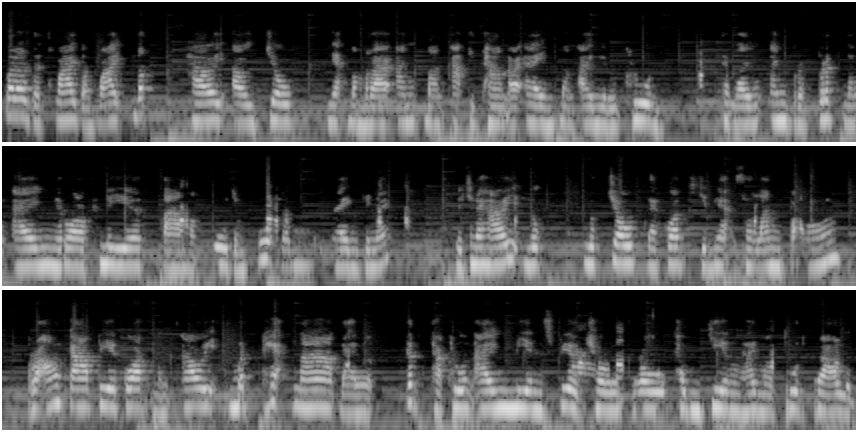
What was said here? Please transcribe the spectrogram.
7ទៅថ្វាយតង្វាយដុតហើយឲ្យជោបអ្នកបំរើអញបានអធិដ្ឋានឲ្យឯងបានឯងរួចខ្លួនកន្លែងអញប្រព្រឹត្តនឹងឯងរាល់គ្នាតាមអំពើចំពោះរបស់ឯងឃើញទេដូច្នេះហើយលោកលោកជោបដែលគាត់ជាអ្នកស្រឡាញ់ព្រះអង្គព្រះអង្គការពារគាត់មិនឲ្យមិត្តភ័ក្តិណាដែល គិតថាខ្លួនឯងមាន spiritual role ធំជាងហើយមកត្រួតត្រាលោក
